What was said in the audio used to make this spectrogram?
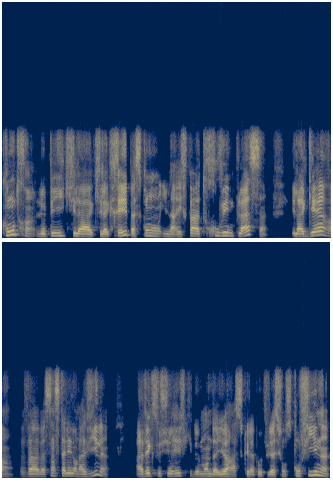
contre le pays qu'il a, qu'il a créé parce qu'il n'arrive pas à trouver une place. Et la guerre va, va s'installer dans la ville avec ce shérif qui demande d'ailleurs à ce que la population se confine.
